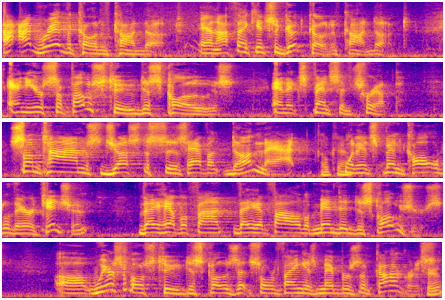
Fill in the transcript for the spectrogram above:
I, I've read the code of conduct, and I think it's a good code of conduct. And you're supposed to disclose an expensive trip. Sometimes justices haven't done that Okay. when it's been called to their attention. They have a fin- they have filed amended disclosures. Uh, we're supposed to disclose that sort of thing as members of Congress. Uh,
